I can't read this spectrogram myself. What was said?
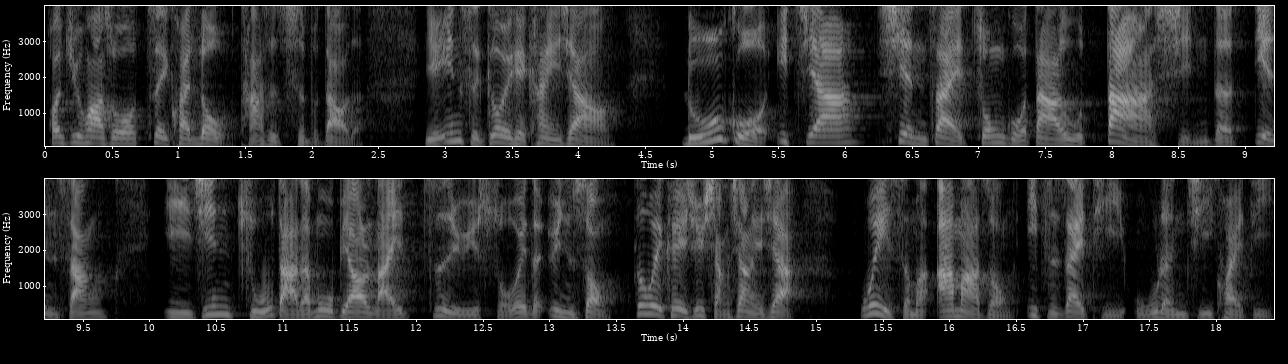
换句话说，这块肉它是吃不到的。也因此，各位可以看一下哦，如果一家现在中国大陆大型的电商已经主打的目标来自于所谓的运送，各位可以去想象一下，为什么 Amazon 一直在提无人机快递？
